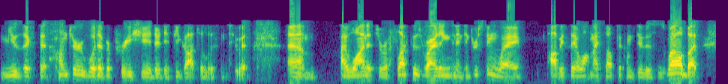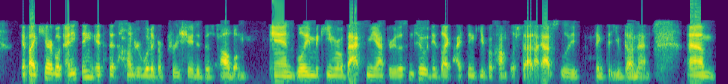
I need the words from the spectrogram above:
music that Hunter would have appreciated if he got to listen to it. Um, I want it to reflect his writing in an interesting way. Obviously, I want myself to come through this as well, but if I care about anything, it's that Hunter would have appreciated this album. And William McKeen wrote back to me after he listened to it, and he's like, "I think you've accomplished that. I absolutely think that you've done that." Um,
